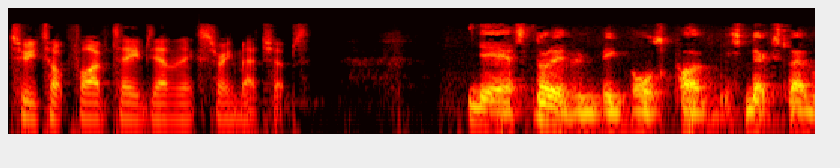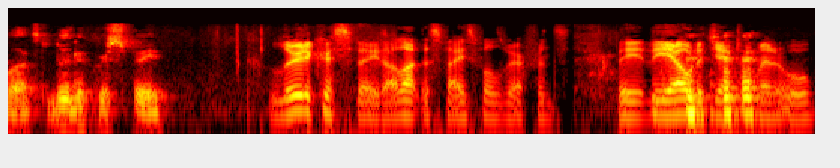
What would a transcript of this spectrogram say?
two top five teams out of the next three matchups. Yeah, it's not even big balls pod. It's next level. It's ludicrous speed. Ludicrous speed. I like the Spaceballs reference. The the elder gentlemen will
